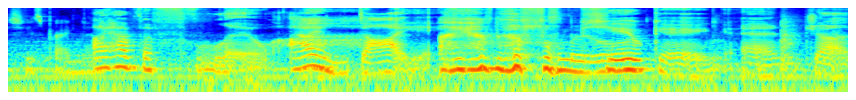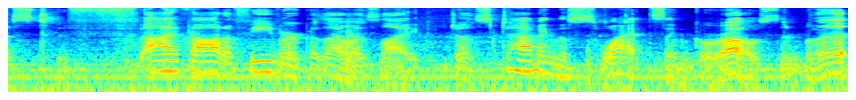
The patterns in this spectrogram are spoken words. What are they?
She's pregnant. I have the flu. I'm dying. I have the flu. puking and just I thought a fever because I was like just having the sweats and gross and bleh.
